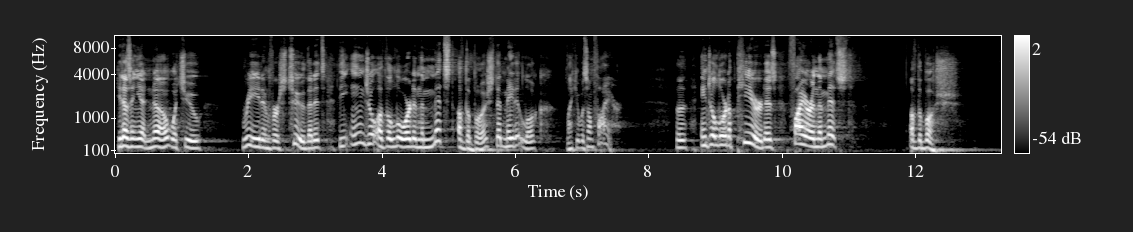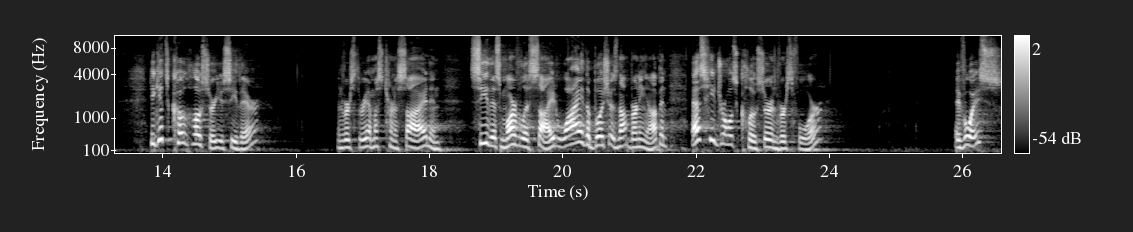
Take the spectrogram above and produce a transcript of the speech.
He doesn't yet know what you read in verse 2 that it's the angel of the Lord in the midst of the bush that made it look like it was on fire. The angel of the Lord appeared as fire in the midst of the bush. He gets closer, you see there. In verse 3, I must turn aside and see this marvelous sight, why the bush is not burning up. And as he draws closer in verse 4, a voice,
